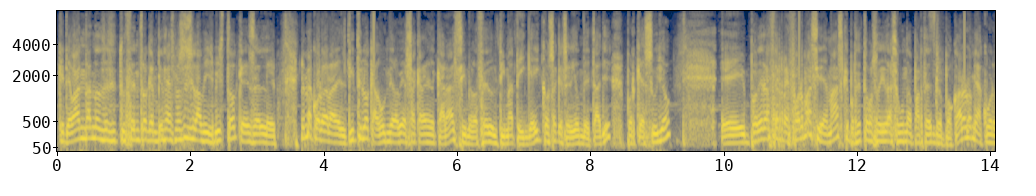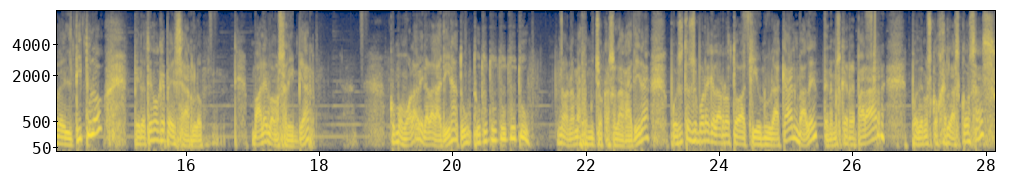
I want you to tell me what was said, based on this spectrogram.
que te van dando desde tu centro que empiezas, no sé si lo habéis visto, que es el de, no me acuerdo ahora del título, que algún día lo voy a sacar en el canal, si me lo sé de Ultimate Game, cosa que sería un detalle, porque es suyo. Eh, poder hacer reformas y demás, que por cierto va a salir la segunda parte dentro de poco. Ahora no me acuerdo del título, pero tengo que pensarlo. Vale, vamos a limpiar. ¿Cómo mola? Mira la gallina, tú, tú, tú, tú, tú, tú. No, no me hace mucho caso la gallina. Pues esto supone que lo ha roto aquí un huracán, ¿vale? Tenemos que reparar, podemos coger las cosas.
